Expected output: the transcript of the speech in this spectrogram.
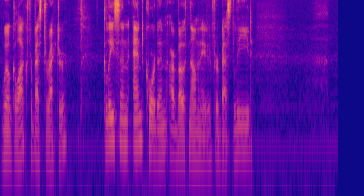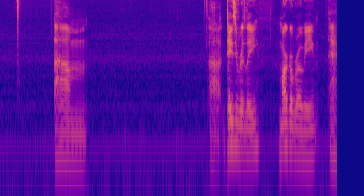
Will Gluck for Best Director. Gleeson and Corden are both nominated for Best Lead. Um, uh, Daisy Ridley, Margot Robbie, eh,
